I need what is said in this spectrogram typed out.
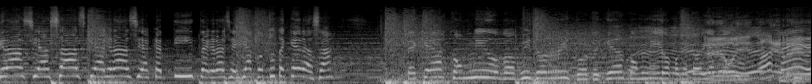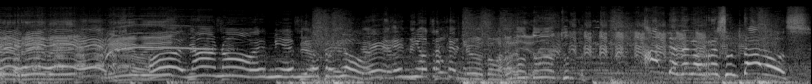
Gracias, Saskia, gracias, Catita, gracias, Yaco, tú te quedas, ¿ah? Te quedas conmigo, papito rico, te quedas conmigo porque todavía Eh, oye, Ah, breve, eh, breve, eh, eh. breve. Ay, no, no, es mi, es mi otro yo, es, es mi otra tú- Antes de los resultados,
